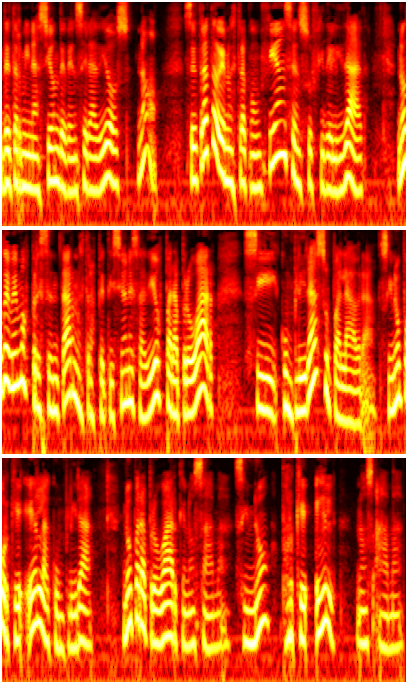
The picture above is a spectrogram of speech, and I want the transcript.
determinación de vencer a Dios, no. Se trata de nuestra confianza en su fidelidad. No debemos presentar nuestras peticiones a Dios para probar si cumplirá su palabra, sino porque Él la cumplirá, no para probar que nos ama, sino porque Él nos ama.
